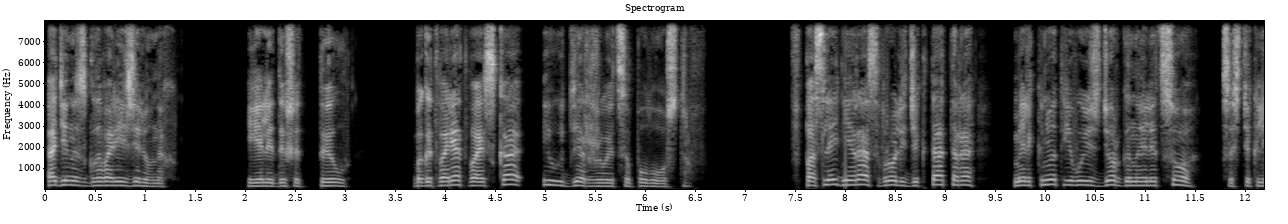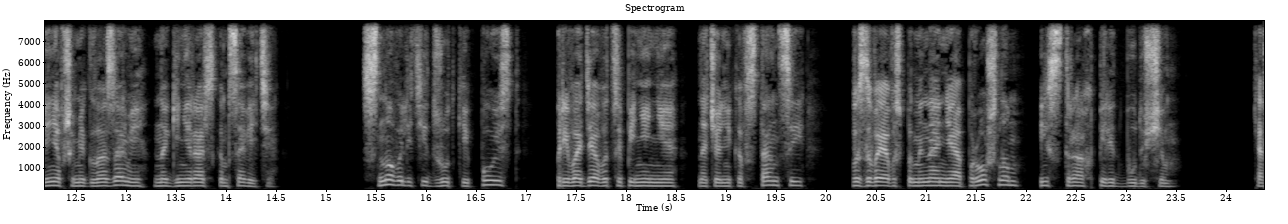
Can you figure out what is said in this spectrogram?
один из главарей «Зеленых». Еле дышит тыл, боготворят войска и удерживается полуостров. В последний раз в роли диктатора мелькнет его издерганное лицо со стекленевшими глазами на генеральском совете. Снова летит жуткий поезд, приводя в оцепенение начальников станций, вызывая воспоминания о прошлом и страх перед будущим. А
